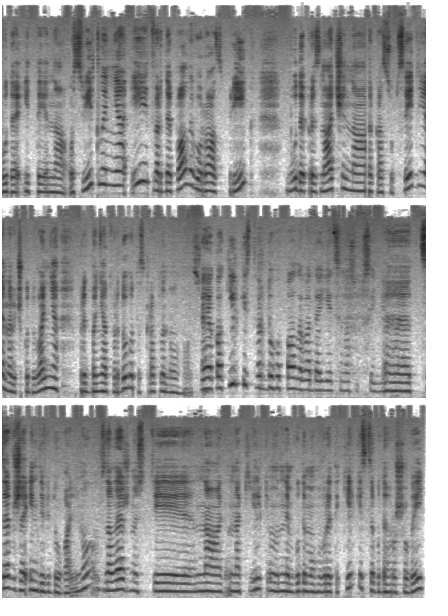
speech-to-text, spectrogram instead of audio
буде йти на освітлення, і тверде паливо раз в рік буде призначена така субсидія на відшкодування придбання твердого та скрапленого газу. А яка кількість твердого палива дається на субсидію? Е, Це вже індивідуально, в залежності на, на кількість, не будемо говорити кількість, це буде грошовий,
